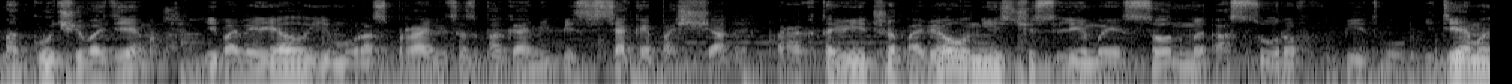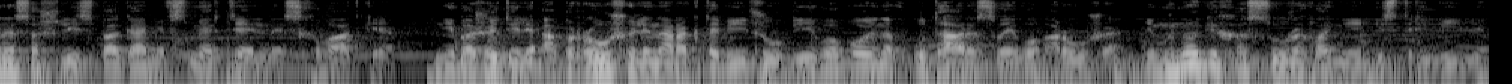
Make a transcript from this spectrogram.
могучего демона, и повелел ему расправиться с богами без всякой пощады. Рактавиджа повел неисчислимые сонмы асуров в битву, и демоны сошлись с богами в смертельной схватке. Небожители обрушили на Рактавиджу и его воинов удары своего оружия, и многих асуров они истребили,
